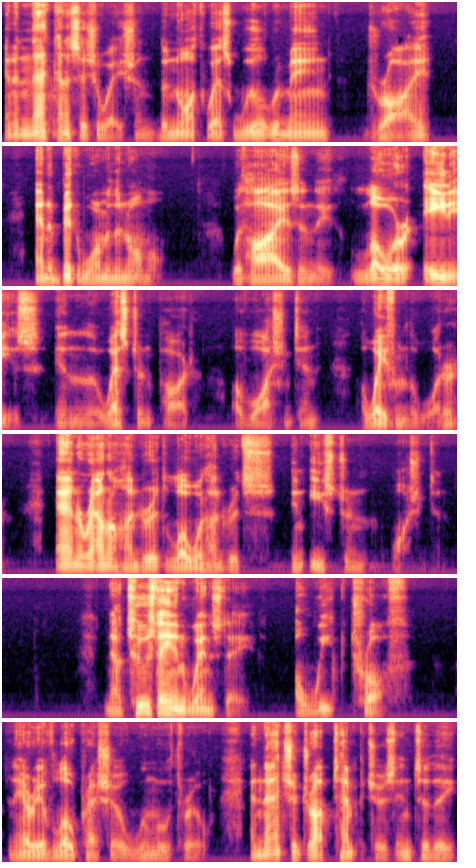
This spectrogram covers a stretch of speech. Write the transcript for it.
and in that kind of situation, the Northwest will remain dry and a bit warmer than normal, with highs in the lower 80s in the western part of Washington, away from the water, and around 100, low 100s in eastern Washington. Now, Tuesday and Wednesday, a weak trough, an area of low pressure, will move through, and that should drop temperatures into the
